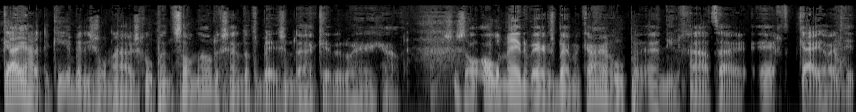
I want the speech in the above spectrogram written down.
keihard de keer bij die zonnehuisgroep. En het zal nodig zijn dat de bezem daar een keer er doorheen gaat. Ze zal alle medewerkers bij elkaar roepen. En die gaat daar echt keihard in.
